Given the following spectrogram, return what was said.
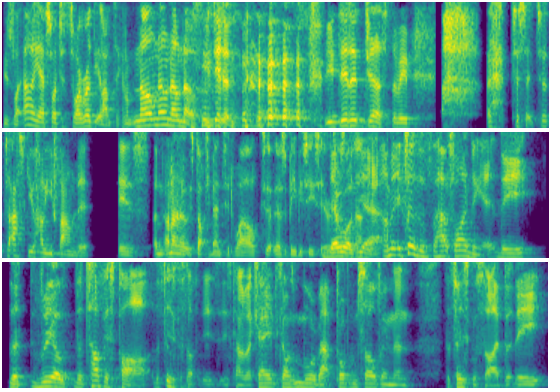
He was like, "Oh yeah, so I just, so I rowed the Atlantic." And I'm, "No, no, no, no, you didn't. you didn't just. I mean, to, say, to to ask you how you found it is, and, and I know it was documented well because there's a BBC series. There wasn't yeah. I mean, in terms of how finding it, the the real, the toughest part, the physical stuff is, is kind of okay. It becomes more about problem solving than the physical side. But the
